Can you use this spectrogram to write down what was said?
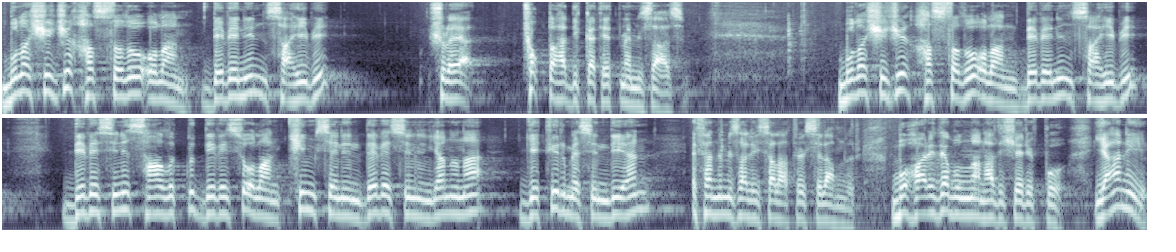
bulaşıcı hastalığı olan devenin sahibi şuraya çok daha dikkat etmemiz lazım. Bulaşıcı hastalığı olan devenin sahibi devesini sağlıklı devesi olan kimsenin devesinin yanına getirmesin diyen Efendimiz Aleyhisselatü Vesselam'dır. Buhari'de bulunan hadis-i şerif bu. Yani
